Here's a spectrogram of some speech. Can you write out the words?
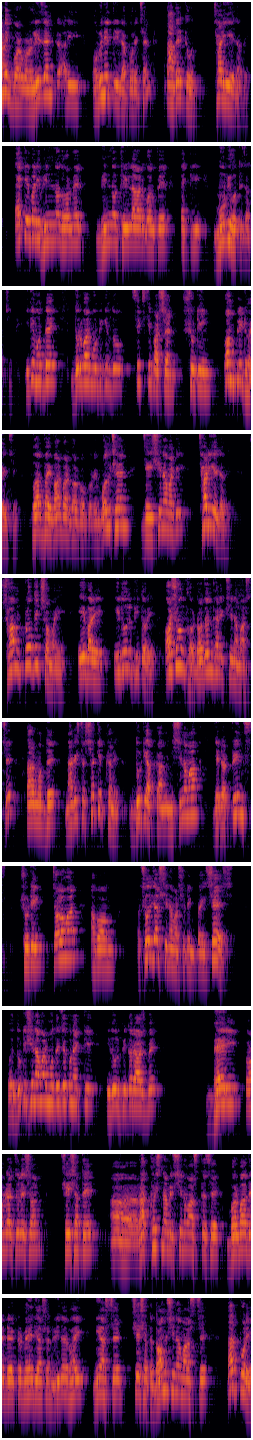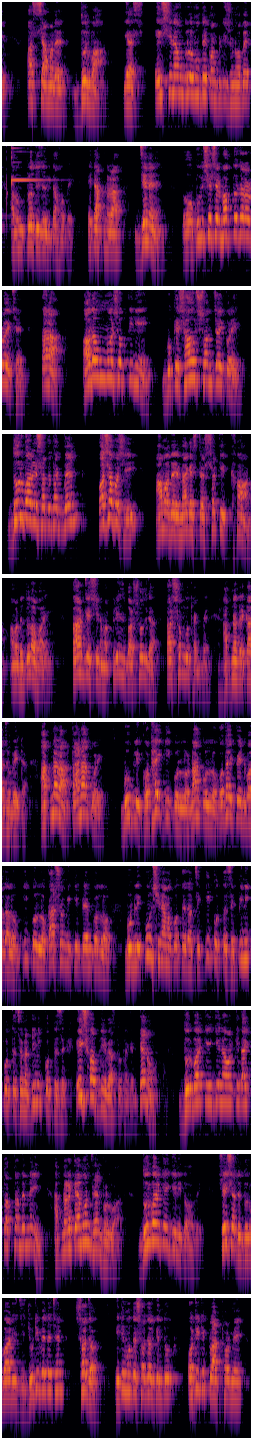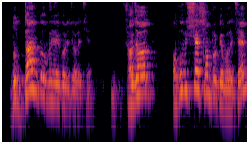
অনেক বড় বড় লিজেন্ডারি অভিনেত্রীরা করেছেন, তাদেরকেও ছাড়িয়ে যাবে। একেবারে ভিন্ন ধর্মের, ভিন্ন থ্রিলার গল্পের একটি মুভি হতে যাচ্ছে। ইতিমধ্যে দুর্বার মুভি কিন্তু সিক্সটি পার্সেন্ট শুটিং কমপ্লিট হয়েছে। ফুয়াদ ভাই বারবার গর্ব করে বলছেন যে এই সিনেমাটি ছাড়িয়ে যাবে। সাম্প্রতিক সময়ে এবারে ঈদুল ফিতরে অসংখ্য ডজন খানিক সিনেমা আসছে। তার মধ্যে ম্যাগিস্টার শাকিব খানের দুটি আপকামিং সিনেমা যেটা প্রিন্স শুটিং চলমান এবং সোলজার সিনেমার শুটিং প্রায় শেষ। তো দুটি সিনেমার মধ্যে যে কোনো একটি ঈদুল ফিতরে আসবে। Very congratulation. সেই সাথে রাক্ষস নামের সিনেমা আসতেছে। বরবাদের ডিরেক্টর মেহেদি হাসান হৃদয় ভাই নিয়ে আসছেন। সেই সাথে দম সিনেমা আসছে। তারপরে আসছে আমাদের দুর্বা। ইয়েস এই সিনেমাগুলোর মধ্যে কম্পিটিশন হবে এবং প্রতিযোগিতা হবে। এটা আপনারা জেনে নেন। তো অপবিশ্বাসের ভক্ত যারা রয়েছেন, তারা অদম্য শক্তি নিয়ে বুকে সাহস সঞ্চয় করে দুর্বারের সাথে থাকবেন। পাশাপাশি আমাদের ম্যাগেস্টার শাকিব খান, আমাদের দুলাভাই, তার যে সিনেমা প্রিন্স বা সোলজার তার সঙ্গ থাকবেন। আপনাদের কাজ হবে এটা। আপনারা তা না করে বুবলি কোথায় কি করল, না করল, কোথায় পেট বাজালো, কি করল, কার সঙ্গে কি প্রেম করল, বুবলি কোন সিনেমা করতে যাচ্ছে, কি করতেছে, পিনিক করতেছে না টিনিক করতেছে, এই সব নিয়ে ব্যস্ত থাকেন। কেন? দুর্বারকে এগিয়ে নেওয়ার কি দায়িত্ব আপনাদের নেই? আপনারা কেমন ফ্যান ফলোয়ার দুর্বারকে এগিয়ে নিতে হবে। সেই সাথে দুর্বারই যে জুটি বেঁধেছেন, সজল। ইতিমধ্যে সজল কিন্তু ওটিটি প্ল্যাটফর্মে দুর্দান্ত অভিনয় করে চলেছেন। সজল অপবিশ্বাস সম্পর্কে বলেছেন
